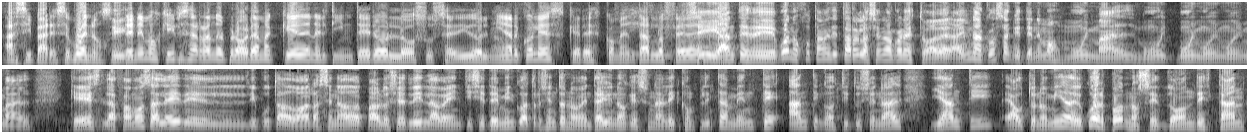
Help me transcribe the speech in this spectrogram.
Así parece. Bueno, Sí. tenemos que ir cerrando el programa. Queda en el tintero lo sucedido el miércoles. ¿Querés comentarlo, Fede? Sí, antes de, bueno, justamente está relacionado con esto. A ver, hay una cosa que tenemos muy mal, muy, muy, muy, muy mal, que es la famosa ley del diputado, ahora senador Pablo Shetlin, la 27.491, que es una ley completamente anticonstitucional y anti-autonomía del cuerpo. No sé dónde están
